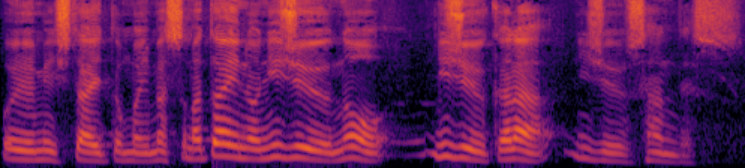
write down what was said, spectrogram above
お読みしたいと思います。マタイの20の20から23です。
